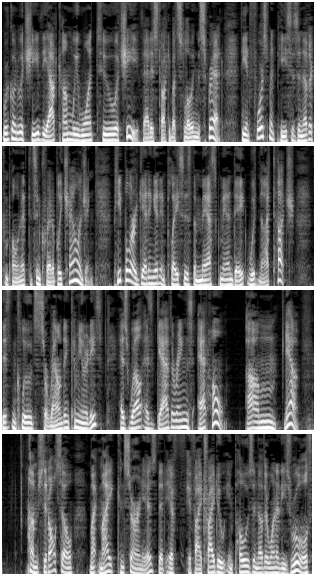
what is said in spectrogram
we're going to achieve the outcome we want to achieve. That is talking about slowing the spread. The enforcement piece is another component that's incredibly challenging. People are getting it in places the mask mandate would not touch. This includes surrounding communities as well as gatherings at home. Um, yeah. Um, said also, my, my concern is that if, if I try to impose another one of these rules,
